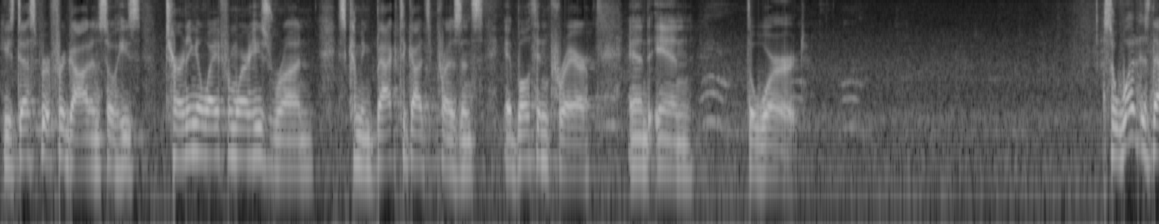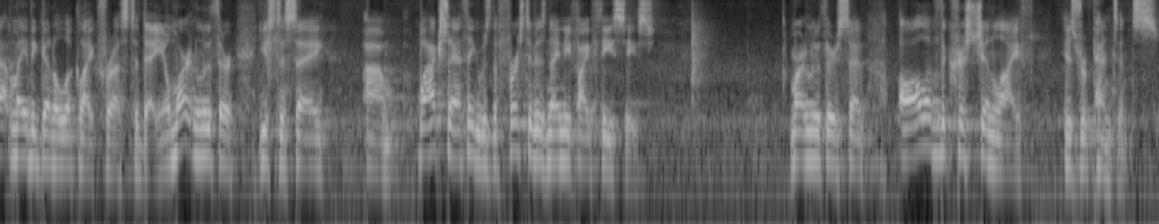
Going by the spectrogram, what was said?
He's desperate for God, and so he's turning away from where he's run. He's coming back to God's presence, both in prayer and in the Word. So, what is that maybe going to look like for us today? You know, Martin Luther used to say, um, well, actually, I think it was the first of his 95 Theses. Martin Luther said, All of the Christian life is repentance.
